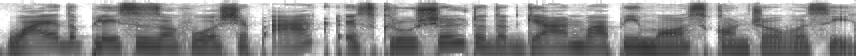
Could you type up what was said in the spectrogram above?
Why the Places of Worship Act is Crucial to the Gyanvapi Mosque Controversy.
